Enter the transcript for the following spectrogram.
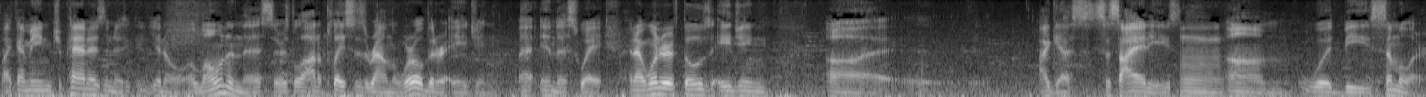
Like I mean, Japan isn't you know alone in this. There's a lot of places around the world that are aging uh, in this way, and I wonder if those aging, uh, I guess, societies um, would be similar.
